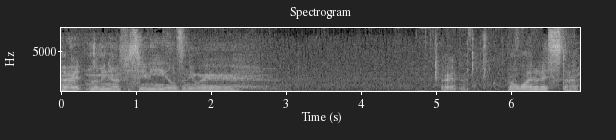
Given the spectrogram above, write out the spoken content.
Alright, let me know if you see any heals anywhere. Alright. Oh, why did I stop?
